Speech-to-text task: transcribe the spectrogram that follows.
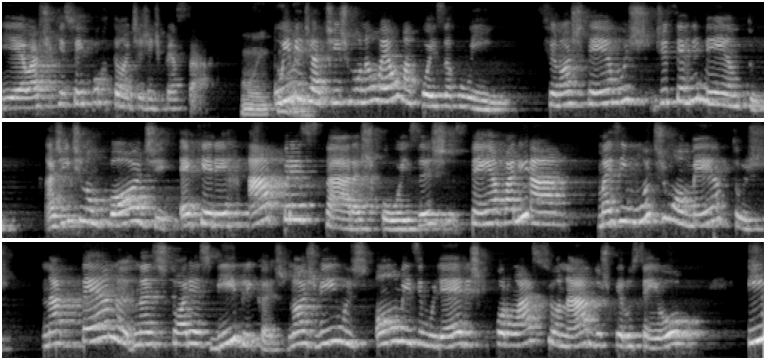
E eu acho que isso é importante a gente pensar. Muito O bem. imediatismo não é uma coisa ruim, se nós temos discernimento. A gente não pode é querer apressar as coisas sem avaliar. Mas em muitos momentos, até nas histórias bíblicas, nós vimos homens e mulheres que foram acionados pelo Senhor e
